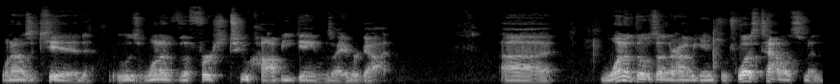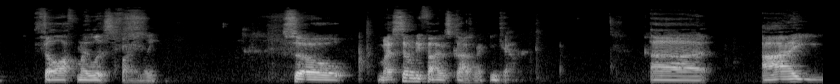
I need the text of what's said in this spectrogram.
when I was a kid. It was one of the first two hobby games I ever got. Uh, one of those other hobby games, which was Talisman, fell off my list finally. So my 75 is Cosmic Encounter. Uh, I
